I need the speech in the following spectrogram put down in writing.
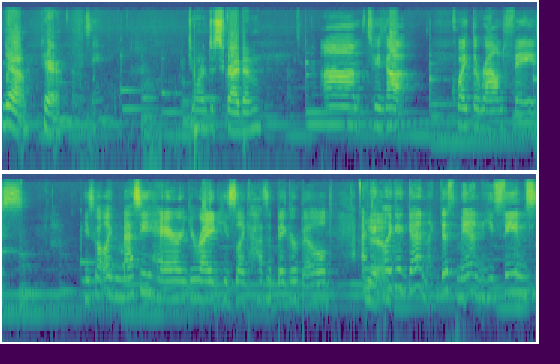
yeah here Let me see. do you want to describe him Um. So he's got quite the round face. He's got like messy hair. You're right. He's like has a bigger build. And Yeah. like again, like this man, he seems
